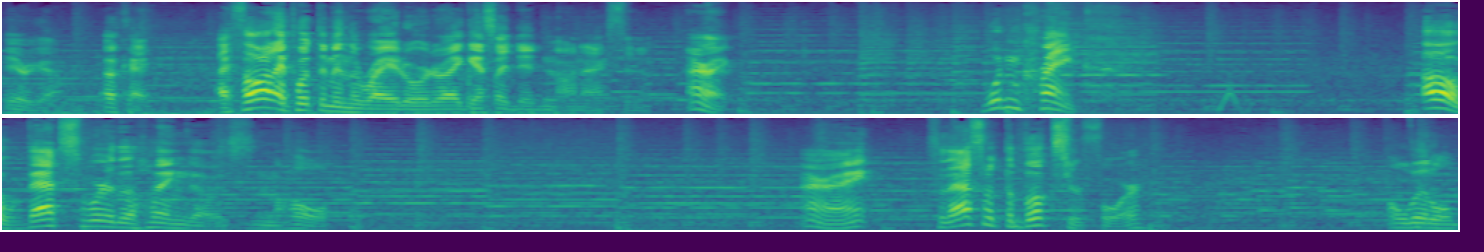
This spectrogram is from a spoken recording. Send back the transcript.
There we go. Okay. I thought I put them in the right order. I guess I didn't on accident. Alright. Wooden crank. Oh, that's where the thing goes, in the hole. Alright. So that's what the books are for. A little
